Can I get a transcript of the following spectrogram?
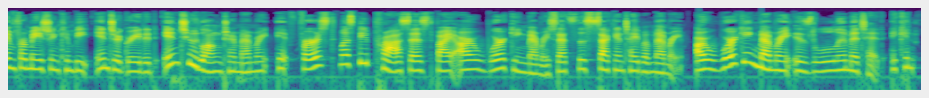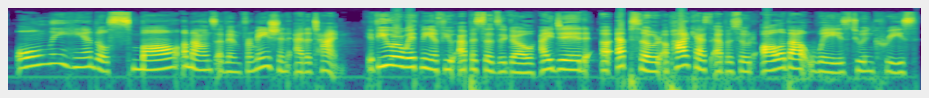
information can be integrated into long term memory, it first must be processed by our working memory. So that's the second type of memory. Our working memory is limited, it can only handle small amounts of information at a time. If you were with me a few episodes ago, I did an episode, a podcast episode, all about ways to increase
